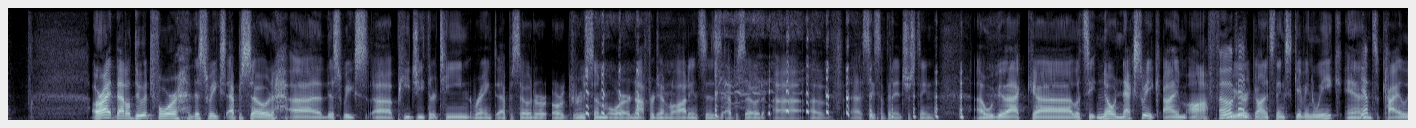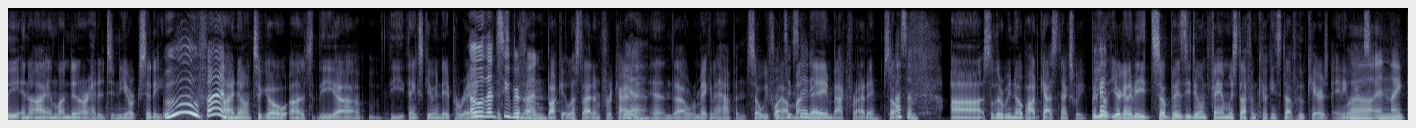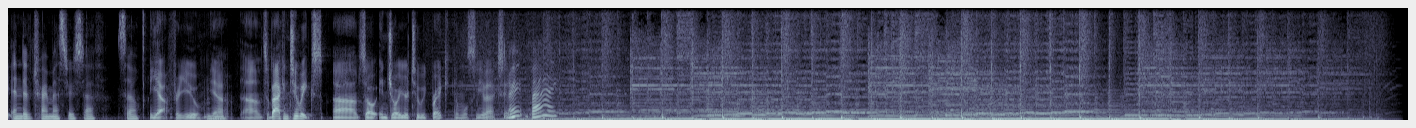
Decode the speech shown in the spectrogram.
All right, that'll do it for this week's episode. Uh, this week's uh, PG-13 ranked episode, or, or gruesome, or not for general audiences episode uh, of uh, Say Something Interesting. Uh, we'll be back. Uh, let's see. No, next week I'm off. Okay. We're gone. It's Thanksgiving week, and Kylie and I in London are headed to New York City. Ooh, fun. I know to go uh, to the uh, the Thanksgiving Day parade. Oh, that's It's super fun. A bucket list item for Kylie, Yeah. and uh, we're making it happen. So we fly That's out Monday and back Friday. So Awesome. Uh, so there'll be no podcast next week. But Okay. you're, you're going to be so busy doing family stuff and cooking stuff. Who cares, anyways? Well, and like end of trimester stuff. So yeah, for you. Mm-hmm. Yeah. Um, so back in two weeks. Um, so enjoy your two week break, and we'll see you back soon. all right, bye.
